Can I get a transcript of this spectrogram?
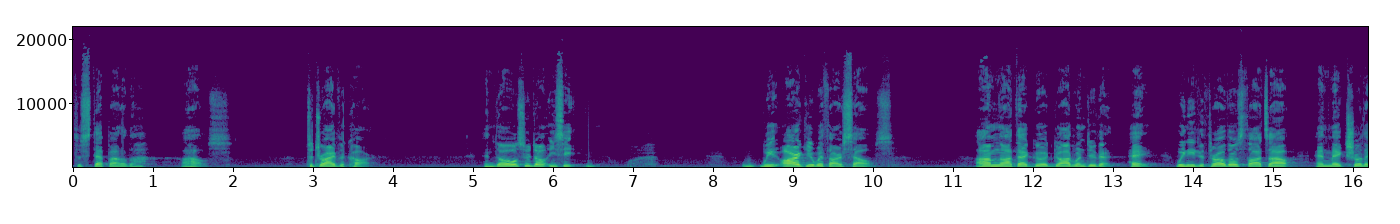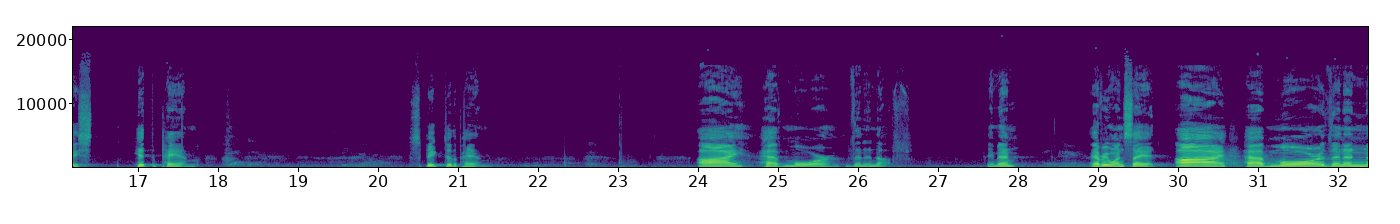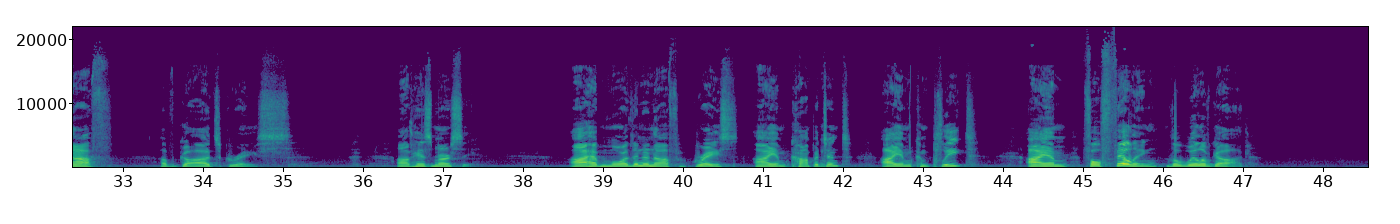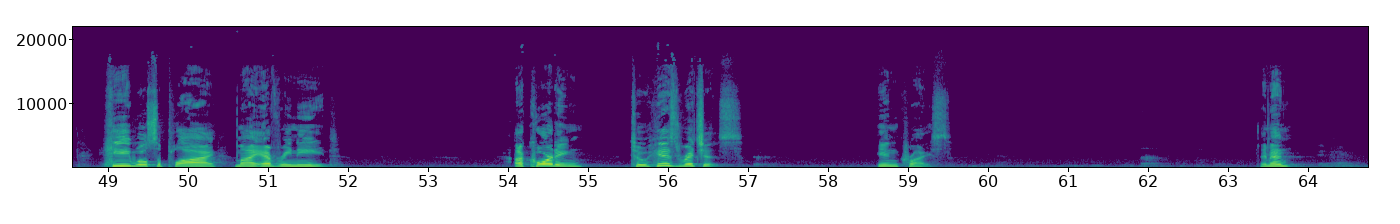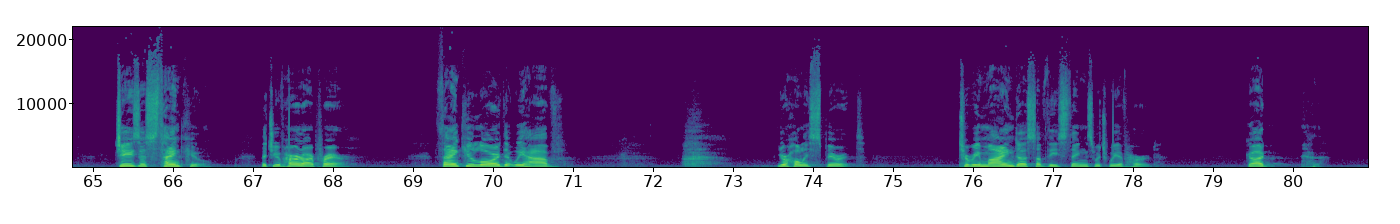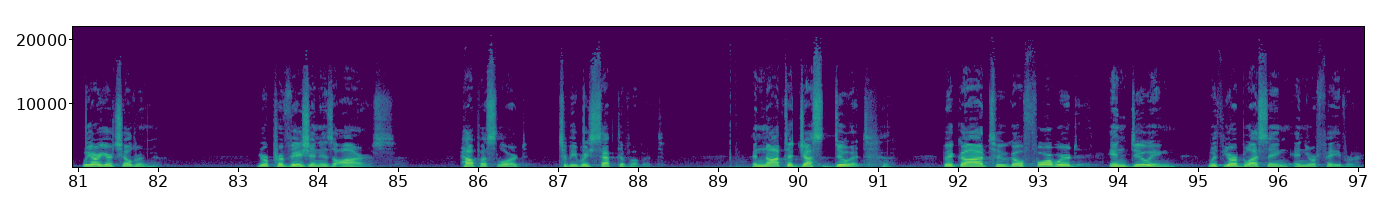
to step out of the house, to drive the car. And those who don't, you see, we argue with ourselves. I'm not that good. God wouldn't do that. Hey, we need to throw those thoughts out and make sure they hit the Pam. Speak to the Pam. I have more than enough. Amen? Amen? Everyone say it. I have more than enough. of God's grace, of His mercy. I have more than enough grace. I am competent. I am complete. I am fulfilling the will of God. He will supply my every need according to his riches in Christ. Amen? Amen? Jesus, thank you that you've heard our prayer. Thank you, Lord, that we have your Holy Spirit to remind us of these things which we have heard. God, we are your children. Your provision is ours. Help us, Lord, to be receptive of it and not to just do it, but God, to go forward in doing with your blessing and your favor,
